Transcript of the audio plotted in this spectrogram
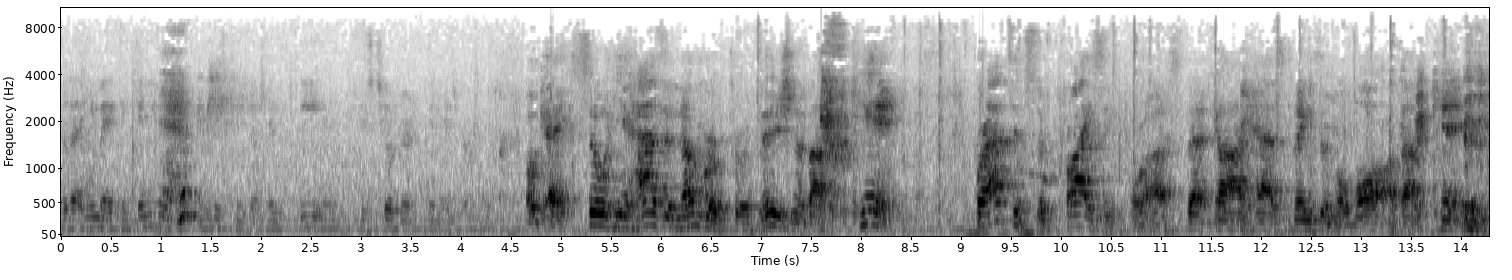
so that he may continue on in his kingdom, and he and his children in Israel. Okay, so he has a number of provision about the king. Perhaps it's surprising for us that God has things in the law about kings.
